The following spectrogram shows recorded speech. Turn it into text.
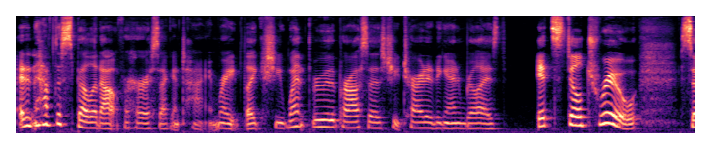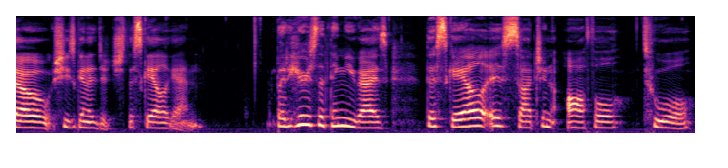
I didn't have to spell it out for her a second time, right? Like she went through the process, she tried it again, realized it's still true. So she's gonna ditch the scale again. But here's the thing, you guys the scale is such an awful tool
